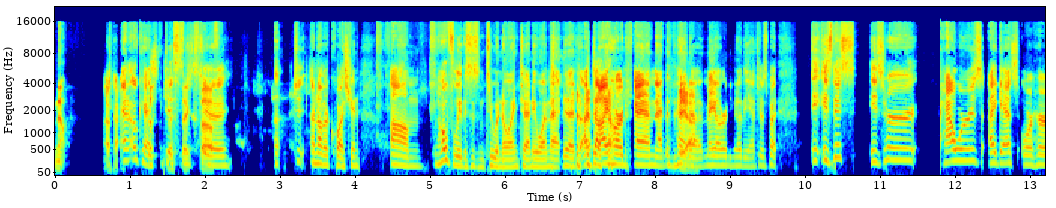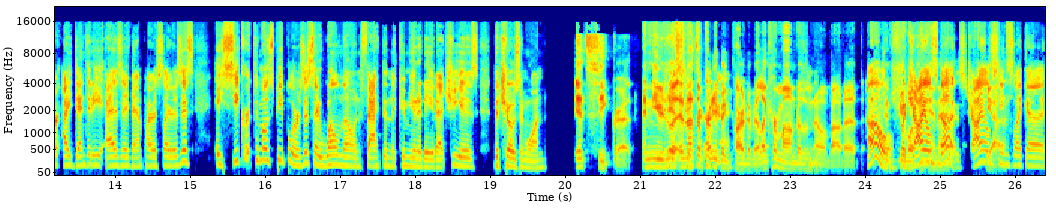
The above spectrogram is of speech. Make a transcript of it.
No. Okay. And okay, Just just, mystic just stuff. to- uh, ju- another question. Um, hopefully this isn't too annoying to anyone that, that a diehard fan that that Yeah. uh, may already know the answers. But is this is her powers, I guess, or her identity as a vampire slayer? Is this a secret to most people, or is this a well-known fact in the community that she is the chosen one? It's secret, and usually, and that's a pretty okay. big part of it. Like her mom doesn't Mm. know about it. Oh, but Giles in it. does. Giles Yes. seems like a.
